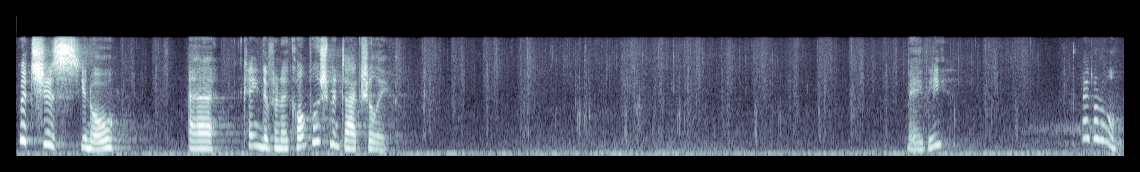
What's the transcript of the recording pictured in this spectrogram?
Which is, you know, uh, kind of an accomplishment actually. Maybe? I don't know.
